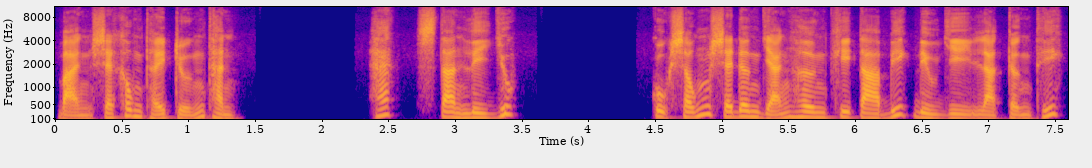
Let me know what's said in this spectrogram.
bạn sẽ không thể trưởng thành. H. Stanley Giúp Cuộc sống sẽ đơn giản hơn khi ta biết điều gì là cần thiết.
